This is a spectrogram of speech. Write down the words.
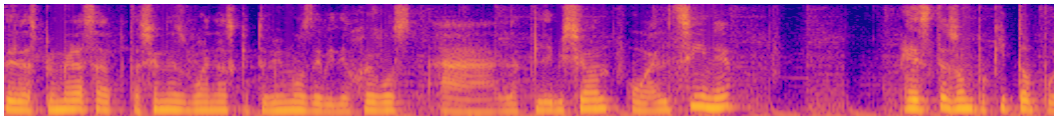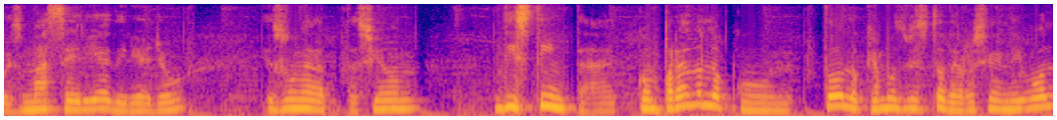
de las primeras adaptaciones buenas que tuvimos de videojuegos a la televisión o al cine. Esta es un poquito pues más seria, diría yo. Es una adaptación distinta, comparándolo con todo lo que hemos visto de Resident Evil.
